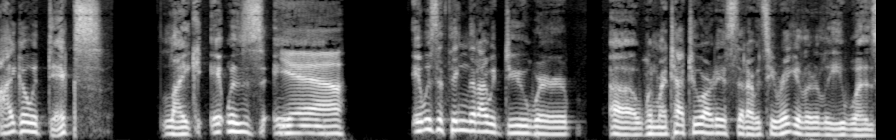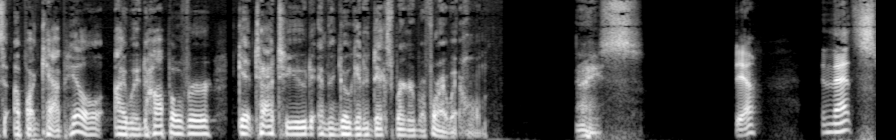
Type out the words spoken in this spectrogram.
I go with Dick's. Like it was a yeah. It was a thing that I would do where uh, when my tattoo artist that I would see regularly was up on Cap Hill, I would hop over, get tattooed, and then go get a Dick's burger before I went home. Nice. Yeah. And that's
